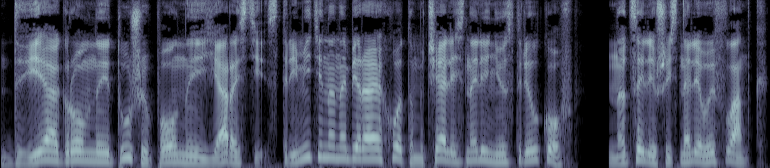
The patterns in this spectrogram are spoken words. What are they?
Две огромные туши, полные ярости, стремительно набирая ход, мчались на линию стрелков, нацелившись на левый фланг.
